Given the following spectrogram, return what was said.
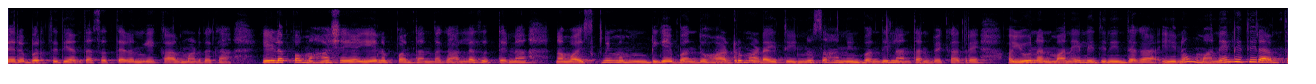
ಬೇರೆ ಬರ್ತಿದೆ ಅಂತ ಸತ್ಯಣ್ಣನಿಗೆ ಕಾಲ್ ಮಾಡಿದಾಗ, ಹೇಳಪ್ಪ ಮಹಾಶಯ, ಏನಪ್ಪ ಅಂತ ಅಂದಾಗ, ಅಲ್ಲ ಸತ್ಯಣ್ಣ, ನಾವು ಐಸ್ ಕ್ರೀಮ್ ಅಂಗಡಿಗೆ ಬಂದು ಆರ್ಡ್ರ್ ಮಾಡಾಯಿತು, ಇನ್ನೂ ಸಹ ನೀನು ಬಂದಿಲ್ಲ ಅಂತ ಅನ್ಬೇಕಾದ್ರೆ, ಅಯ್ಯೋ ನಾನು ಮನೇಲಿದ್ದೀನಿ ಅಂದಾಗ, ಏನೋ ಮನೇಲಿದ್ದೀರಾ ಅಂತ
